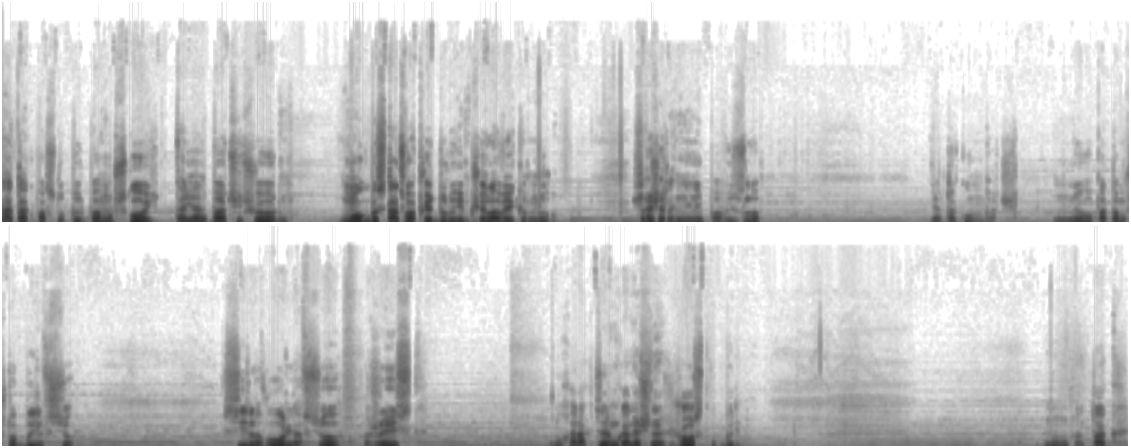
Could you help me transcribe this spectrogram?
А так поступив по-мужской. Та я бачу, що мог би стати вообще другим чоловіком. Ну, к сожалению, не повезло. Я такому бачив. У него потому что был все. Сила, воля, все, риск. Ну, характером, конечно, жестко был. Ну, а так.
